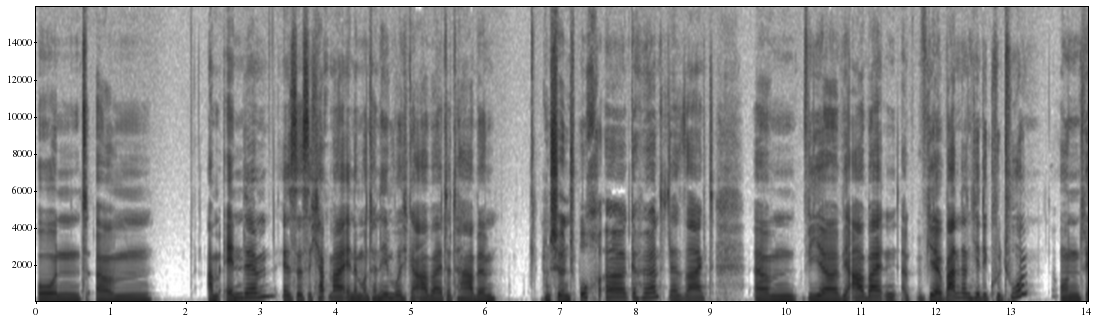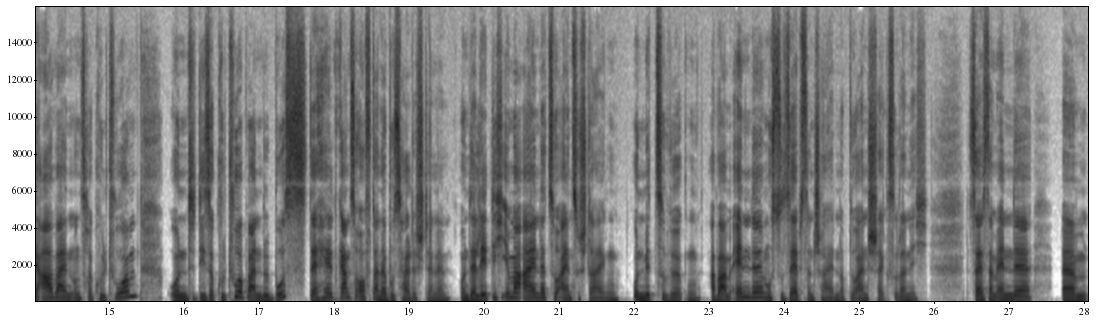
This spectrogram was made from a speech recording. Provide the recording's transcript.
Und ähm, am Ende ist es, ich habe mal in einem Unternehmen, wo ich gearbeitet habe, einen schönen Spruch äh, gehört, der sagt, ähm, wir, wir arbeiten, äh, wir wandeln hier die Kultur und wir arbeiten unserer Kultur und dieser Kulturbundle-Bus, der hält ganz oft an der Bushaltestelle und der lädt dich immer ein, dazu einzusteigen und mitzuwirken. Aber am Ende musst du selbst entscheiden, ob du einsteigst oder nicht. Das heißt, am Ende ähm,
